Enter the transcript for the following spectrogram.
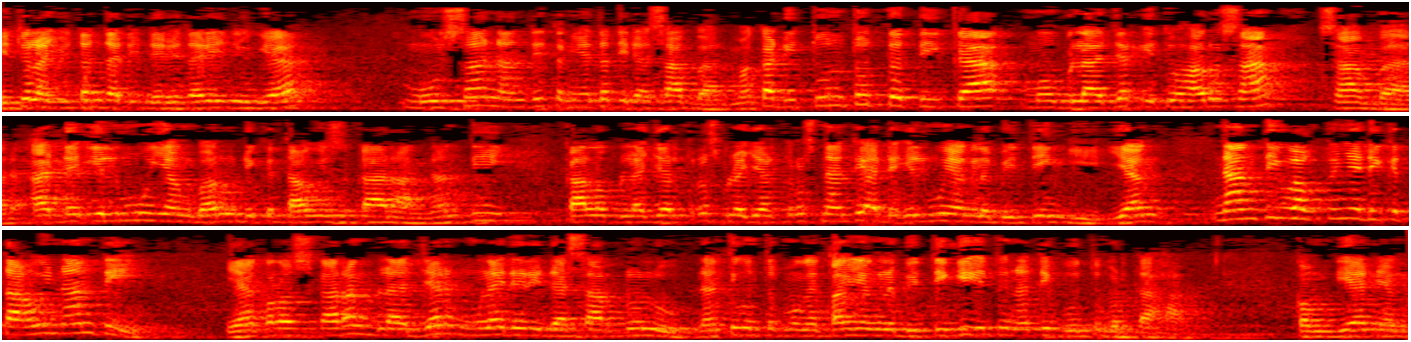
itu lanjutan tadi dari tadi juga Musa nanti ternyata tidak sabar, maka dituntut ketika mau belajar itu harus sabar. Ada ilmu yang baru diketahui sekarang. Nanti kalau belajar terus belajar terus nanti ada ilmu yang lebih tinggi yang nanti waktunya diketahui nanti. Ya kalau sekarang belajar mulai dari dasar dulu. Nanti untuk mengetahui yang lebih tinggi itu nanti butuh bertahap. Kemudian yang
